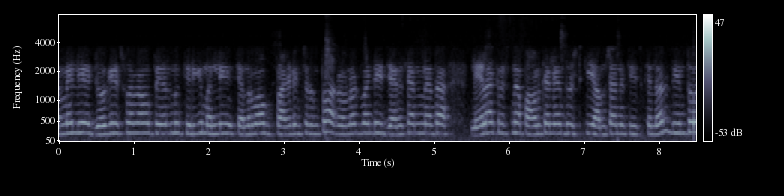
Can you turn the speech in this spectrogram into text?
ఎమ్మెల్యే జోగేశ్వరరావు పేరును తిరిగి మళ్ళీ చంద్రబాబు ప్రకటించడంతో అక్కడ ఉన్నటువంటి జనసేన నేత లీలాకృష్ణ పవన్ కళ్యాణ్ దృష్టికి అంశాన్ని తీసుకెళ్ళారు. దీంతో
